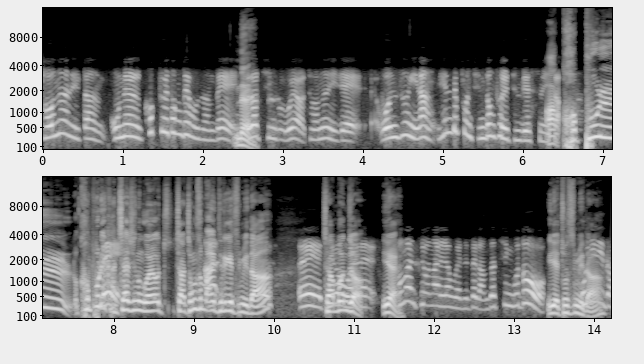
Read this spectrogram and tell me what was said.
저는 일단 오늘 커플 성대모사인데 네. 여자친구고요. 저는 이제 원숭이랑 핸드폰 진동 소리 준비했습니다. 아, 커플, 커플이 네. 같이 하시는 거예요? 자, 점수 많이 아, 드리겠습니다. 네, 자, 먼저, 예. 저만 지원하려고 했는데 남자친구도 예, 좋습니다. 본인이 더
